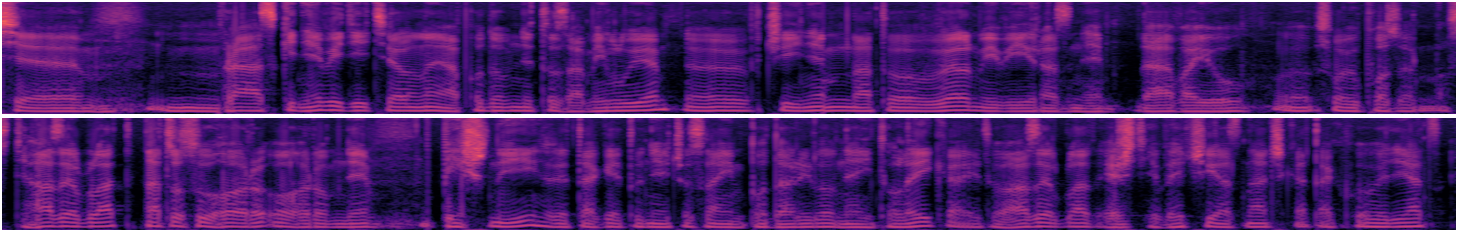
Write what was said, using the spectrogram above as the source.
vrázky neviditeľné a podobne to zamiluje. E, v Číne na to veľmi výrazne dávajú e, svoju pozornosť. Hazelblad, na to sú hor, ohromne pyšní, že takéto niečo sa im podarilo, nie je to Leica, je to Hazelblad, ešte väčšia značka, tak povediac,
